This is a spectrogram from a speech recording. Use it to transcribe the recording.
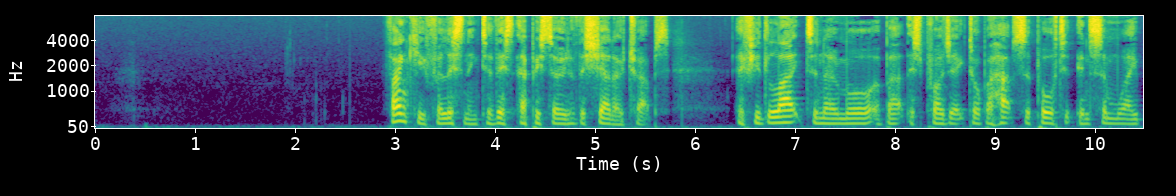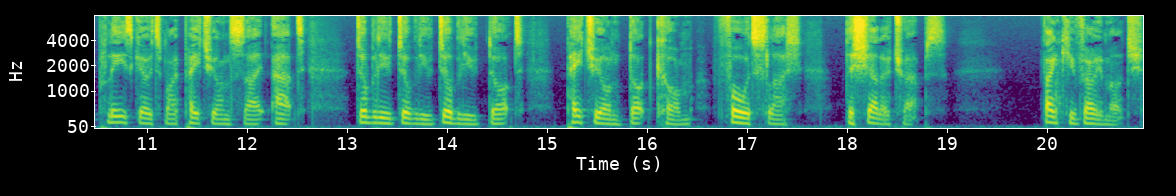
Thank you for listening to this episode of The Shadow Traps. If you'd like to know more about this project or perhaps support it in some way, please go to my Patreon site at www.patreon.com forward slash the shadow traps. Thank you very much.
